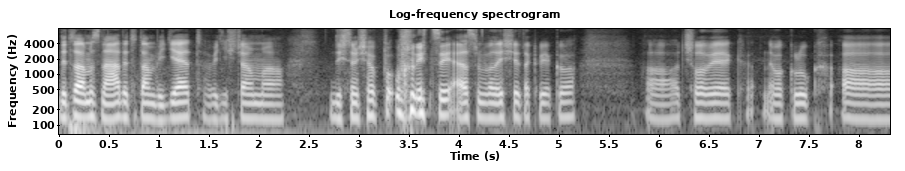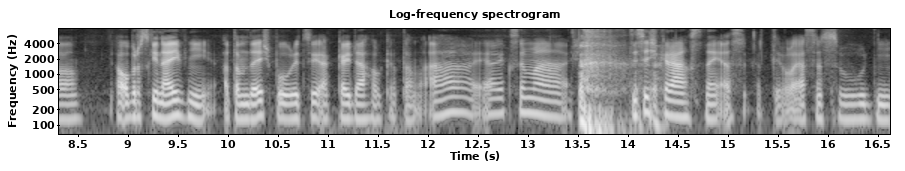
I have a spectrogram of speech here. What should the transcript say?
jde to tam znát, jde to tam vidět, vidíš tam, uh, když jsem šel po ulici a já jsem byl ještě takový jako uh, člověk nebo kluk a obrovsky naivní a tam jdeš po ulici a každá holka tam, a já, jak se máš? Ty jsi krásný. A já jsem říkal, ty vole, já jsem svůdní.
